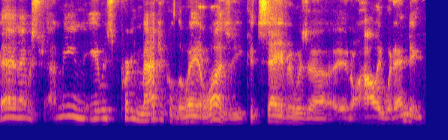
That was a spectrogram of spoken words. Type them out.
Man, it was. I mean, it was pretty magical the way it was. You could say if it was a you know Hollywood ending,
